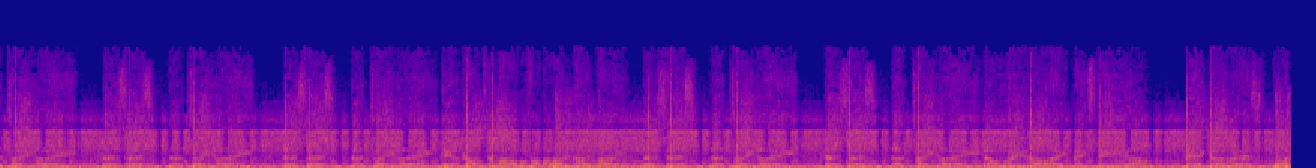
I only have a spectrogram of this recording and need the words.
This is the training. This is the. Here comes the power from a unkind. This is the training. This is the training. The wheel makes steel. Ignorance, what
